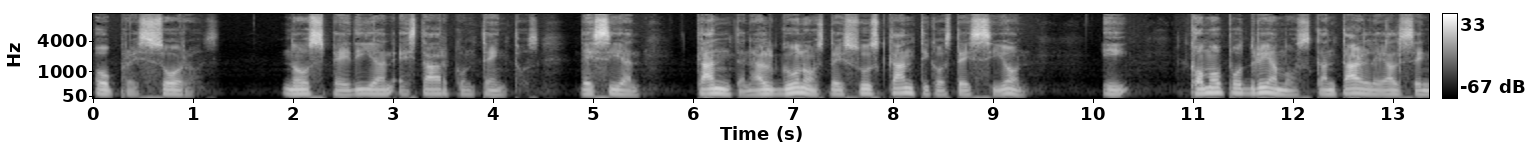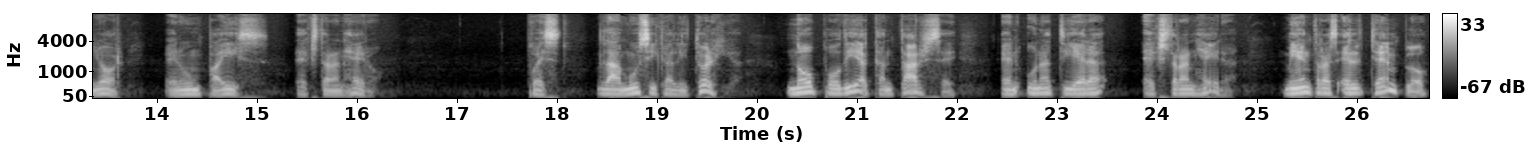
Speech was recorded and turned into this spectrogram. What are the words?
opresores nos pedían estar contentos. Decían, canten algunos de sus cánticos de Sión. ¿Y cómo podríamos cantarle al Señor en un país extranjero? Pues la música liturgia no podía cantarse en una tierra extranjera, mientras el templo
